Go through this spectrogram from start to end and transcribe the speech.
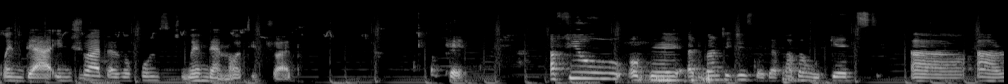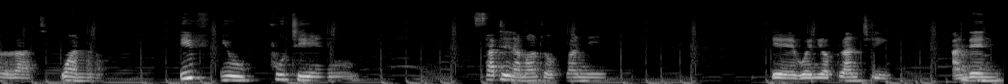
when they are insured as opposed to when they're not insured. okay. A few of the advantages that a farmer would get uh, are that one if you put in certain amount of money uh, when you're planting and then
